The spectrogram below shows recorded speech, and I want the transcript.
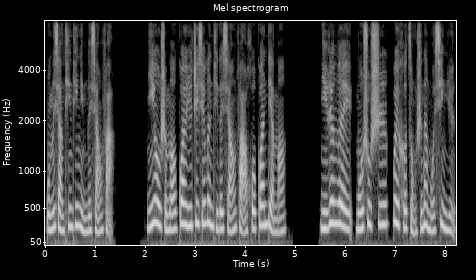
我们想听听你们的想法。你有什么关于这些问题的想法或观点吗？你认为魔术师为何总是那么幸运？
